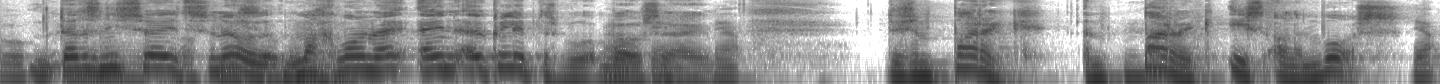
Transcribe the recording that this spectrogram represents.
ook. Dat is niet eh, zoiets nodig. Het mag gewoon één eucalyptusboos Oké, zijn. ja. Dus een park. Een park is al een bos. Ja.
